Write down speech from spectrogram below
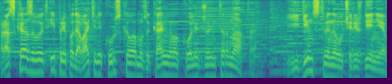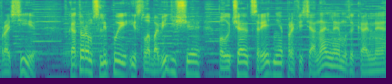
рассказывают и преподаватели Курского музыкального колледжа-интерната, единственного учреждения в России, в котором слепые и слабовидящие получают среднее профессиональное музыкальное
